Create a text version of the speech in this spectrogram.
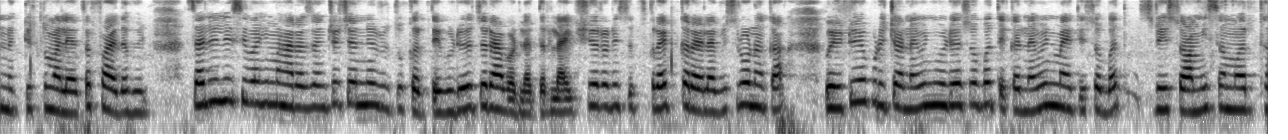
नक्कीच तुम्हाला याचा फायदा होईल. चालेली ही महाराजांच्या चरणी रुजू करते. व्हिडिओ जर आवडला तर लाईक शेअर आणि सबस्क्राईब करायला विसरू नका. भेटूया पुढच्या नवीन व्हिडिओसोबत एका नवीन माहितीसोबत. श्री स्वामी समर्थ.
